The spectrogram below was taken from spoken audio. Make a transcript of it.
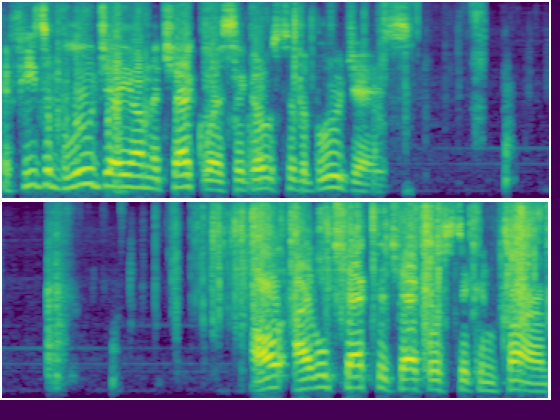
If he's a Blue Jay on the checklist, it goes to the Blue Jays. I'll, I will check the checklist to confirm.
